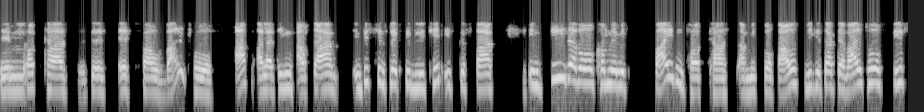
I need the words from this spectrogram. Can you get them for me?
dem Podcast des SV Waldhof ab. Allerdings auch da ein bisschen Flexibilität ist gefragt. In dieser Woche kommen wir mit beiden Podcasts am Mittwoch raus. Wie gesagt, der Waldhof ist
